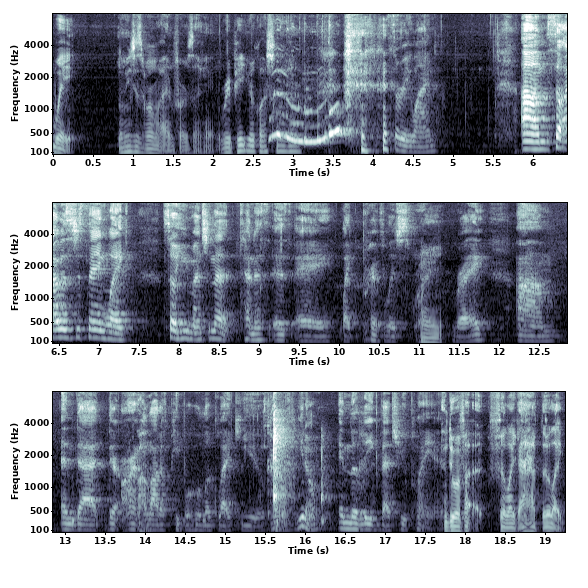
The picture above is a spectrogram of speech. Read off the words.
wait, let me just rewind for a second. Repeat your question. it's a rewind. Um, so I was just saying, like, so you mentioned that tennis is a like privileged sport, Right. right? Um, and that there aren't a lot of people who look like you, kind of, you know, in the league that you play in. and do if I feel like I have to like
